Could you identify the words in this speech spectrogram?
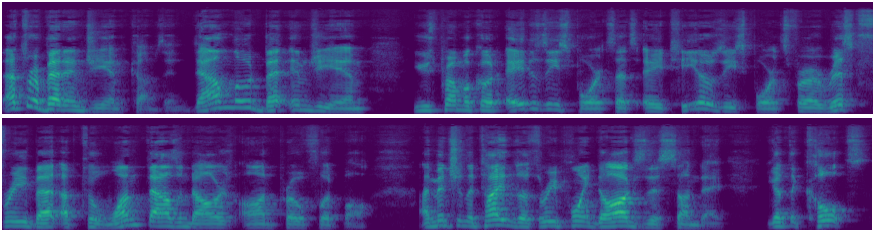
That's where BetMGM comes in. Download BetMGM Use promo code A to Z Sports, that's A T O Z Sports, for a risk free bet up to $1,000 on pro football. I mentioned the Titans are three point dogs this Sunday. You got the Colts,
